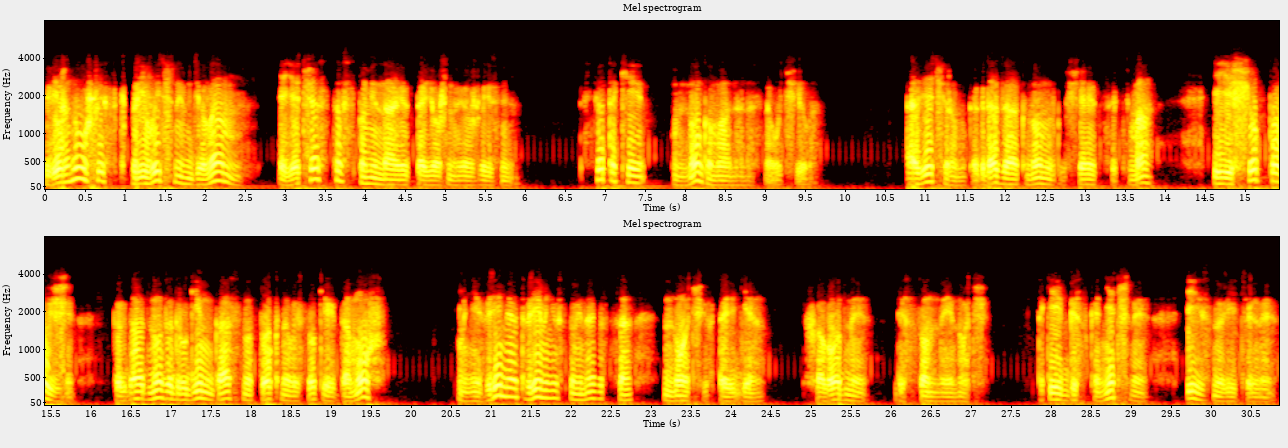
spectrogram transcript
Вернувшись к привычным делам, я часто вспоминаю таежную жизнь. Все-таки многому она нас научила. А вечером, когда за окном сгущается тьма, и еще позже, когда одно за другим гаснут окна высоких домов, мне время от времени вспоминаются ночи в тайге, холодные, бессонные ночи, такие бесконечные, и изнурительное.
